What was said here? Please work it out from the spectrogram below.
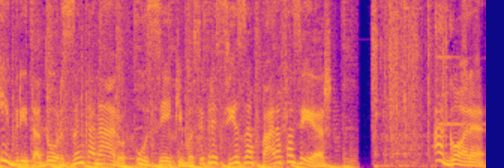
Hibridador Zancanaro. O Z que você precisa para fazer. Agora,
